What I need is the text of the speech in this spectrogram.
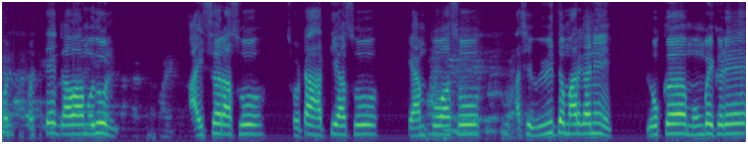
प्र- प्रत्येक गावामधून आयसर असो छोटा हत्ती असो टेम्पो असो असे विविध मार्गाने लोक मुंबईकडे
